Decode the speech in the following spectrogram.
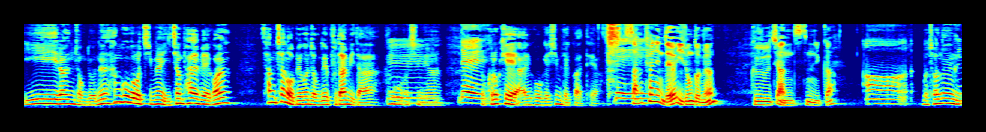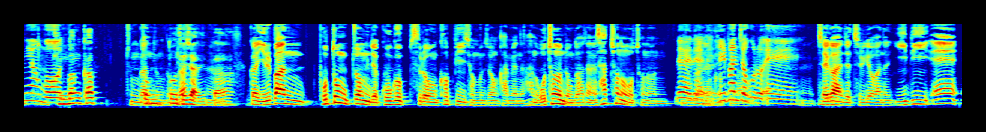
이런 정도는 한국으로 치면 2,800원, 3,500원 정도의 부담이다. 한국으로 음, 치면 네. 그렇게 알고 계시면 될 것 같아요. 네. 싼 편인데요, 이 정도면? 그지 않습니까? 어, 뭐 저는 그냥 뭐- 중간값 중간 정도 되지 않을까. 그러니까 일반 보통 좀 이제 고급스러운 커피 전문점 가면은 한 5천 원 정도 하잖아요. 4천 원, 5천 원. 네, 네. 네. 하는 일반적으로, 예. 네, 제가 이제 즐겨가는 ED의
